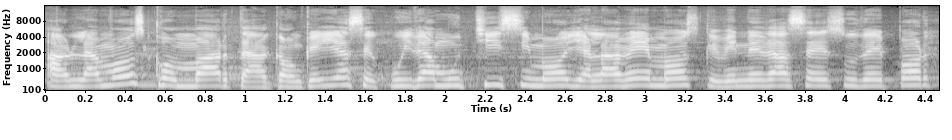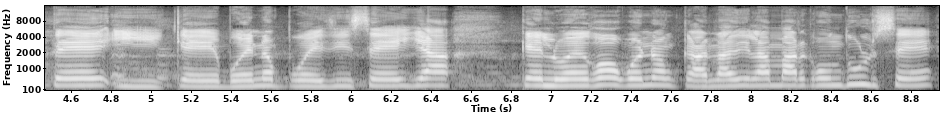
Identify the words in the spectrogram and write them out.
Hablamos con Marta, que aunque ella se cuida muchísimo, ya la vemos, que viene de hacer su deporte y que, bueno, pues dice ella que luego, bueno, aunque a nadie le amarga un dulce,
